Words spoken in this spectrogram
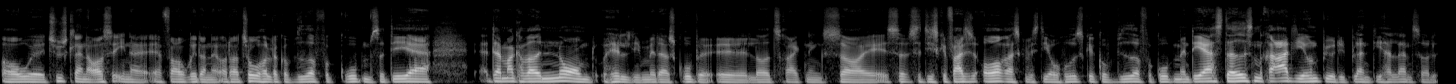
og øh, Tyskland er også en af, af favoritterne, og der er to hold, der går videre for gruppen, så det er, Danmark har været enormt uheldig med deres gruppe øh, lodtrækning, så, øh, så, så de skal faktisk overraske, hvis de overhovedet skal gå videre for gruppen. Men det er stadig sådan ret jævnbyrdigt blandt de her landshold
